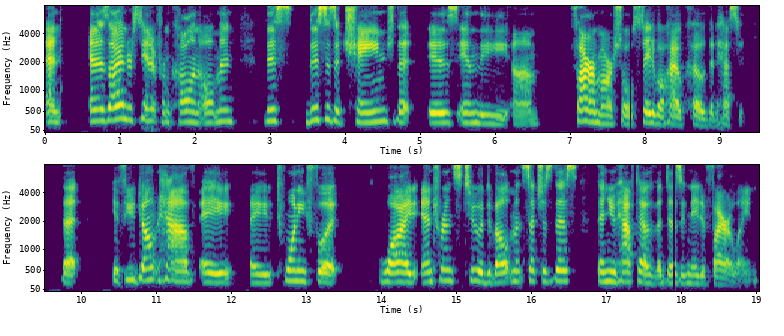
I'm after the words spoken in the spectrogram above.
And, and as I understand it from Colin Altman, this, this is a change that is in the um, fire marshal state of Ohio code that has to, that if you don't have a, a 20 foot wide entrance to a development such as this, then you have to have a designated fire lane.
